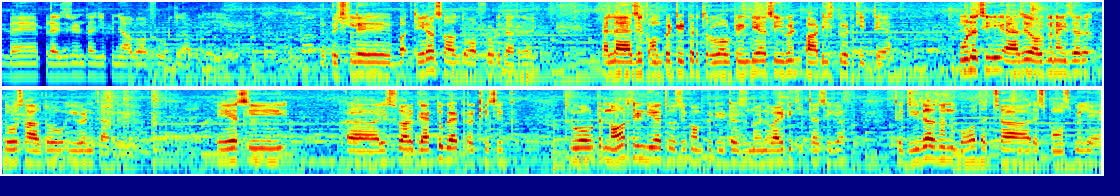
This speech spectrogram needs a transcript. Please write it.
ਮੈਂ ਪ੍ਰੈਜ਼ੀਡੈਂਟ ਹਾਂ ਜੀ ਪੰਜਾਬ ਆਫ ਰੋਡ ਕਲੱਬ ਦਾ ਜੀ ਮੈਂ ਪਿਛਲੇ ਬ- 13 ਸਾਲ ਤੋਂ ਆਫਰੋਡ ਕਰ ਰਿਹਾ ਪਹਿਲਾਂ as a competitor throughout India ਅਸੀਂ ਇਵੈਂਟ ਪਾਰਟਿਸਿਪੇਟ ਕੀਤੇ ਆ। ਹੁਣ ਅਸੀਂ ਐਜ਼ ਅ ਆਰਗੇਨਾਈਜ਼ਰ 2 ਸਾਲ ਤੋਂ ਇਵੈਂਟ ਕਰ ਰਹੇ ਹਾਂ। ਇਹ ਅਸੀਂ ਇਸ ਵਾਰ ਗੈਟ ਟੂ ਗੈਟ ਰੱਖੀ ਸੀ ਥਰੂ ਆਊਟ ਨਾਰਥ ਇੰਡੀਆ ਚੋਂ ਅਸੀਂ ਕੰਪੀਟੀਟਰਸ ਨੂੰ ਇਨਵਾਈਟ ਕੀਤਾ ਸੀਗਾ। ਤੇ ਜਿਹਦਾ ਸਾਨੂੰ ਬਹੁਤ ਅੱਛਾ ਰਿਸਪੌਂਸ ਮਿਲਿਆ।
